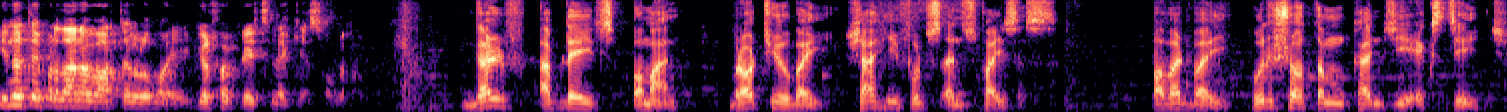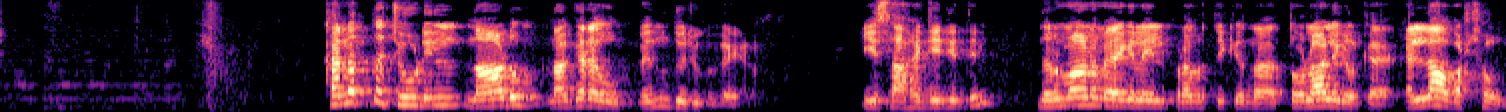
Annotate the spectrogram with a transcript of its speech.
ഇന്നത്തെ പ്രധാന വാർത്തകളുമായി ഗൾഫ് അപ്ഡേറ്റ്സിലേക്ക് സ്വാഗതം. Gulf updates Oman. To you by Shahi foods and spices powered by Purushottam Kanji exchange കനത്ത ചൂടിൽ നാടും നഗരവും വെന്തുരുകുകയാണ്. ഈ സാഹചര്യത്തിൽ നിർമ്മാണ മേഖലയിൽ പ്രവർത്തിക്കുന്ന തൊഴിലാളികൾക്ക് എല്ലാ വർഷവും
